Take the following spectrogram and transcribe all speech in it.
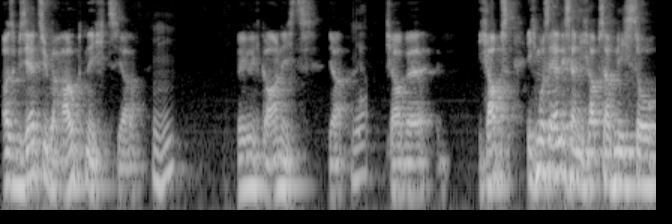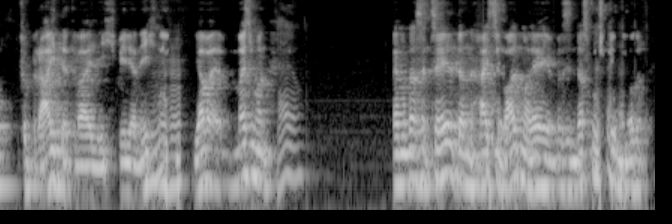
Also bis jetzt überhaupt nichts, ja. Mhm. Wirklich gar nichts, ja. ja. Ich habe, ich hab's, ich muss ehrlich sein, ich habe es auch nicht so verbreitet, weil ich will ja nicht. Mhm. Ja, aber weißt du, man, ja, ja. wenn man das erzählt, dann heißt es bald mal, ey, was ist denn das für Spiel, oder?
